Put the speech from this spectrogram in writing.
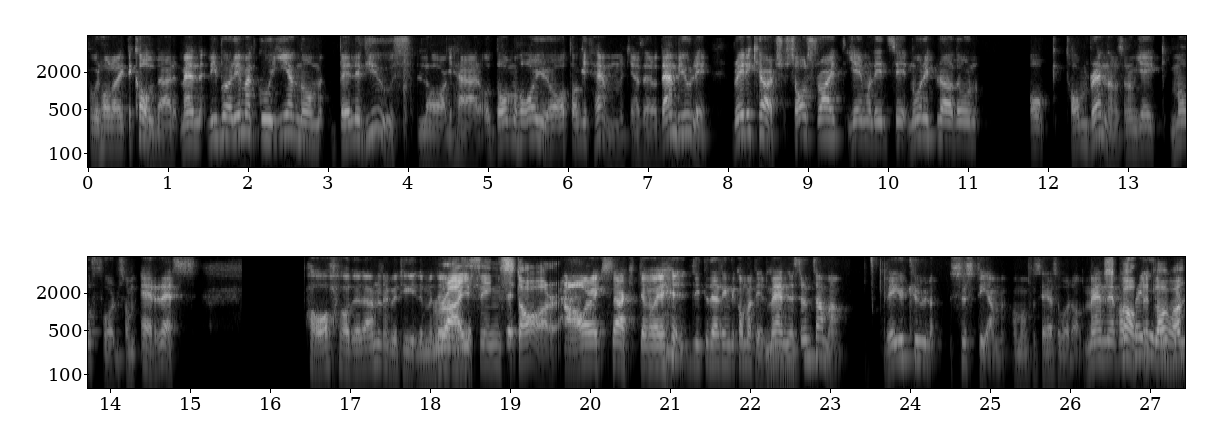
Får väl hålla lite koll där. Men vi börjar med att gå igenom Bellevues lag här och de har ju jag tagit hem kan jag säga. Dan Bewley, Brady Kurtz, Charles Wright, Jamie Lindsey, Norik Blödorn och Tom Brennan, så de Jake Mulford som RS. Ja, vad det där nu betyder. Men det Rising Star. Ja, exakt. Det var lite det jag tänkte komma till. Men Mm. strunt samma. Det är ju kul system om man får säga så. Då. Men eh, vad Skapligt säger lag, va?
